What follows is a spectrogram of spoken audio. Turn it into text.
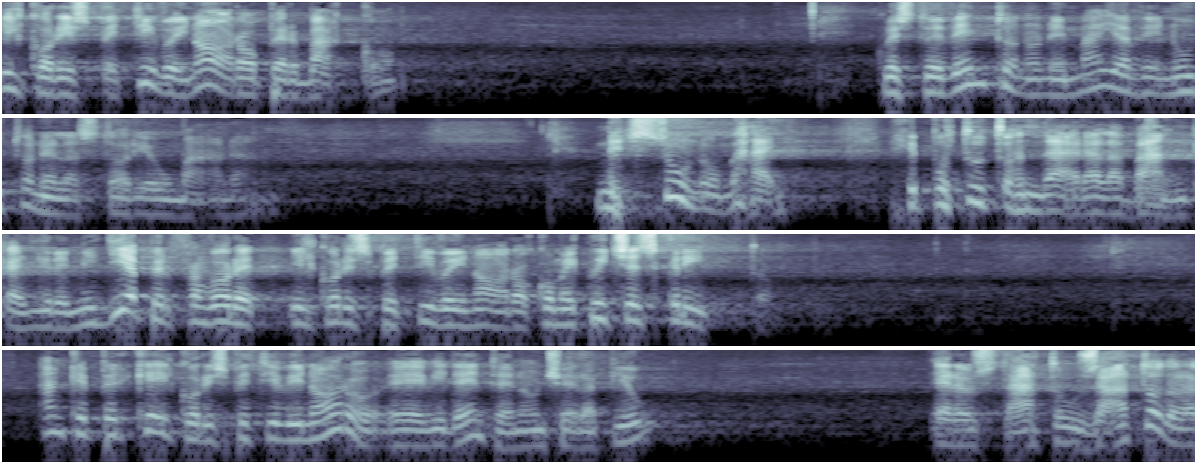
il corrispettivo in oro per Bacco. Questo evento non è mai avvenuto nella storia umana. Nessuno mai è potuto andare alla banca e dire mi dia per favore il corrispettivo in oro, come qui c'è scritto. Anche perché il corrispettivo in oro è evidente, non c'era più. Era stato usato dalla,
